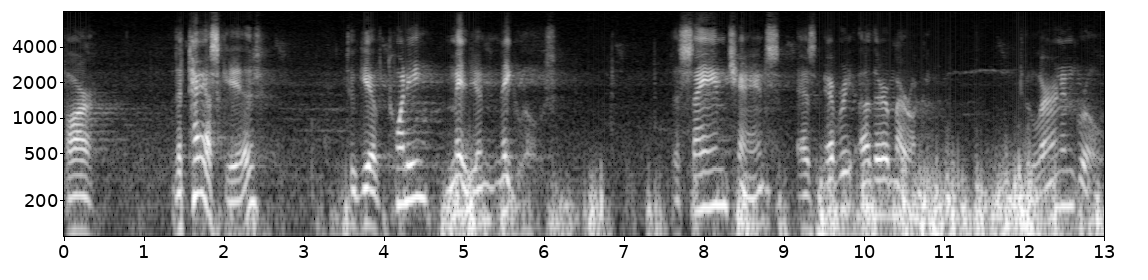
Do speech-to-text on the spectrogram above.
For the task is to give 20 million Negroes the same chance as every other American to learn and grow,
